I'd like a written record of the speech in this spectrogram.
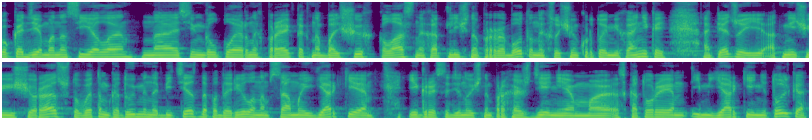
Кока демона съела на синглплеерных проектах, на больших, классных, отлично проработанных, с очень крутой механикой. Опять же, и отмечу еще раз, что в этом году именно Bethesda подарила нам самые яркие игры с одиночным прохождением, э, с которые им яркие не только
